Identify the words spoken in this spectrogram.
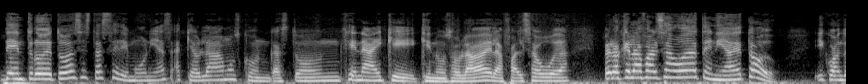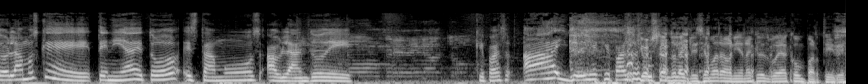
dentro de todas estas ceremonias, aquí hablábamos con Gastón Genay, que, que nos hablaba de la falsa boda, pero que la falsa boda tenía de todo. Y cuando hablamos que tenía de todo, estamos hablando de... ¿Qué pasó? Ay, yo dije, ¿qué pasó? Estoy buscando la iglesia maradoniana que les voy a compartir. eh.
